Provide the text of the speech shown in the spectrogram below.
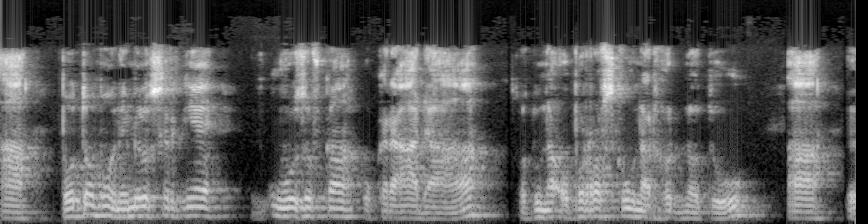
a potom ho nemilosrdně v úvozovkách okrádá o tu na obrovskou nadhodnotu a e,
